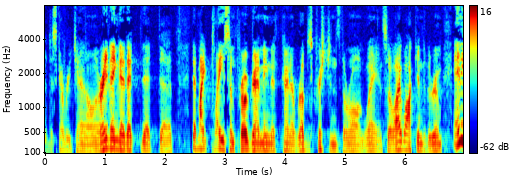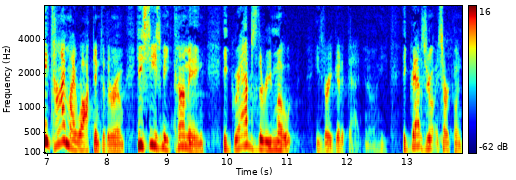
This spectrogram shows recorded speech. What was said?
the Discovery Channel or anything that that that, uh, that might play some programming that kind of rubs Christians the wrong way. And so I walk into the room. Anytime I walk into the room, he sees me coming. He grabs the remote. He's very good at that. You know, he, he grabs the remote and starts going.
